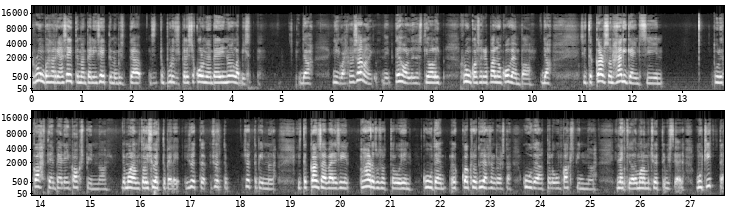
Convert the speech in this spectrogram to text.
runkosarjan 7 pelin 7 pistettä ja sitten pudotuspelissä 3 pelin 0 pistettä. Ja niin kuin äsken sanoin, niin tehollisesti oli runkosarja paljon kovempaa. Ja sitten Carson Hurricanesiin tuli kahteen peliin kaksi pinnaa. Ja molemmat oli syöttöpeli, syöttö, syöttö, syöttöpinnoja. Ja sitten kansainvälisiin harjoitusotteluihin kuuteen, 2019 kuuteen otteluun kaksi pinnaa. Ja nekin oli molemmat syöttöpisteitä. Mutta sitten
